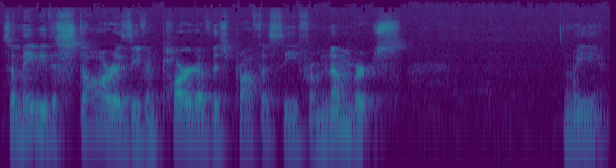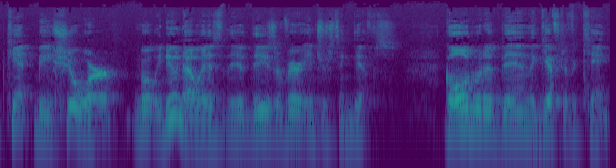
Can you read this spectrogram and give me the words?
So maybe the star is even part of this prophecy from Numbers. We can't be sure. What we do know is these are very interesting gifts. Gold would have been the gift of a king,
